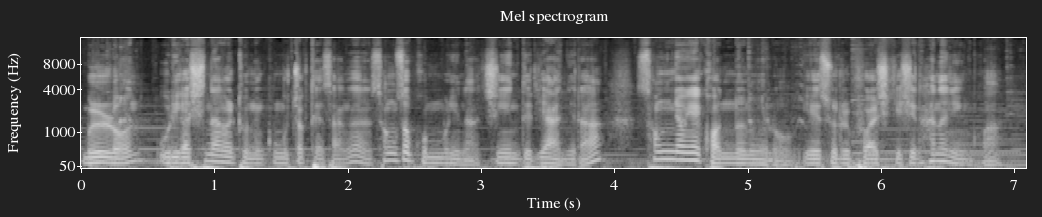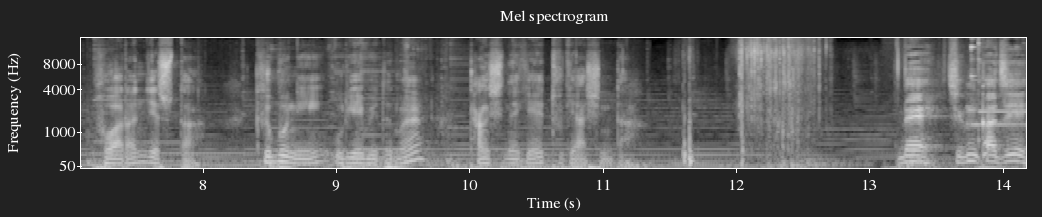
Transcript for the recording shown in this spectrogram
물론 우리가 신앙을 도는 궁극적 대상은 성서 본문이나 증인들이 아니라 성령의 권능으로 예수를 부활시키신 하느님과 부활한 예수다. 그분이 우리의 믿음을 당신에게 두게 하신다. 네, 지금까지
